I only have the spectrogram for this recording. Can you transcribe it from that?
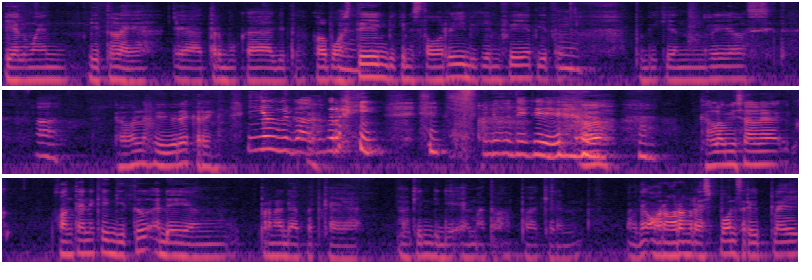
ya lumayan gitu lah ya ya terbuka gitu kalau posting bikin story bikin feed gitu atau bikin reels gitu Ah. Nah bibirnya kering? Iya biar gak aku kering. Ini putih deh. Eh, kalau misalnya kontennya kayak gitu ada yang pernah dapat kayak mungkin di DM atau apa kirim orang-orang respons reply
